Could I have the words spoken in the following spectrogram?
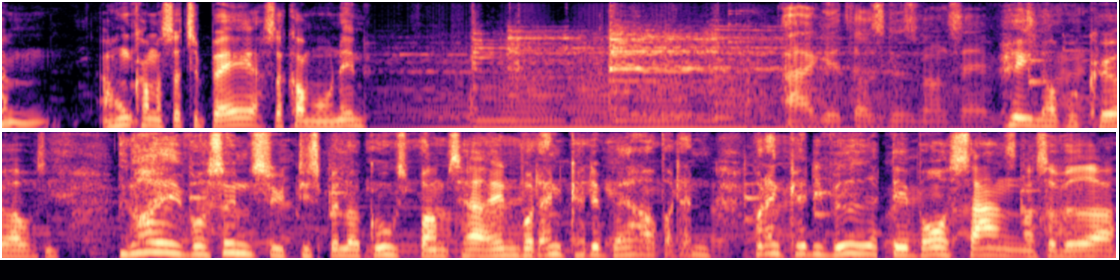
Um, og hun kommer så tilbage, og så kommer hun ind helt op og kører og sådan, nej, hvor sindssygt, de spiller Goosebumps herinde, hvordan kan det være, hvordan, hvordan kan de vide, at det er vores sang, og så videre.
